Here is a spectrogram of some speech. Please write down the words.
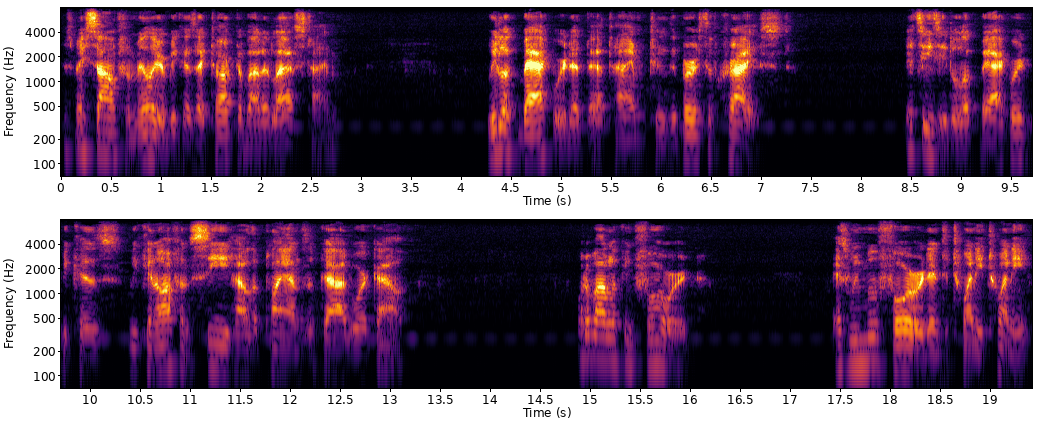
This may sound familiar because I talked about it last time. We look backward at that time to the birth of Christ. It's easy to look backward because we can often see how the plans of God work out. What about looking forward? As we move forward into 2020,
